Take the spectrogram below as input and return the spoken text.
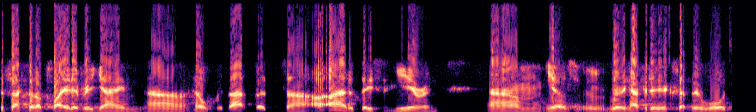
the fact that I played every game uh, helped with that. But uh, I had a decent year, and um, yeah, I was really happy to accept the award.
